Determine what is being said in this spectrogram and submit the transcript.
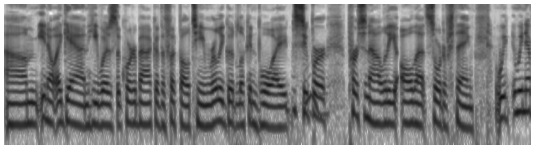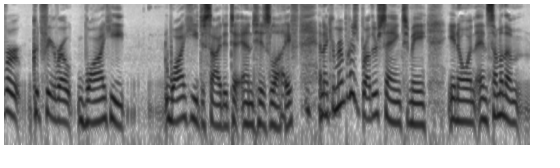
Um, you know, again he was the quarterback of the football team, really good looking boy, super personality, all that sort of thing. We we never could figure out why he why he decided to end his life. And I can remember his brother saying to me, you know, and, and some of them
